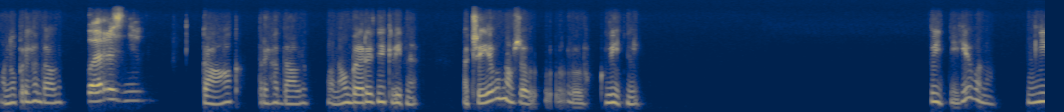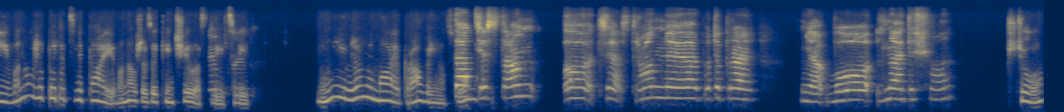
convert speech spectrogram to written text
А ну, пригадали. В березні. Так, пригадали. Вона в березні квітне. А чи є вона вже в квітні? Квітні є вона? Ні, вона вже перецвітає, вона вже закінчила свій цвіт. Ні, вже немає, правильно. Так, це стран, о, це странне потеплення, бо знаєте що? Що?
